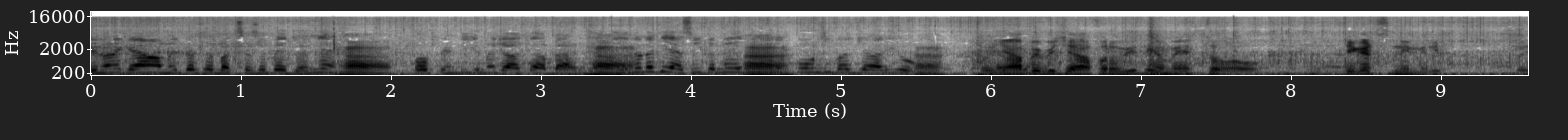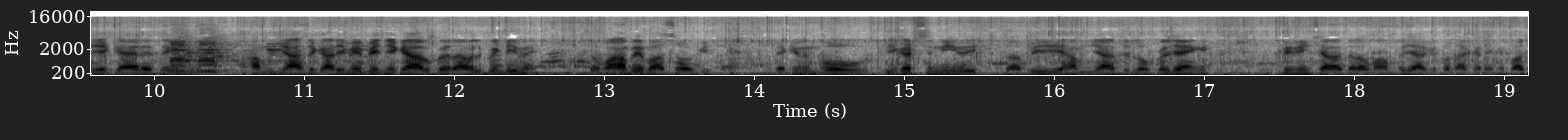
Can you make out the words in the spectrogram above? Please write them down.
इन्होंने कहा हम इधर से बच्चे से भेजेंगे हाँ। और पिंडी में जाके आप बैठ हाँ। जाएँगे इन्होंने भी ऐसे ही करना है हाँ। कौन सी बस जा रही हो हाँ। तो यहाँ पे पीछे ऑफ़र हुई थी हमें। तो टिकट्स नहीं मिली। तो ये कह रहे थे कि हम यहाँ से गाड़ी में भेजेंगे आपको रावलपिंडी में तो वहाँ पे बस होगी। लेकिन वो टिकट्स नहीं हुई तो अभी हम यहाँ से लोकल जाएँगे। फिर इन शाला तला वहाँ पे जाके पता करेंगे बस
